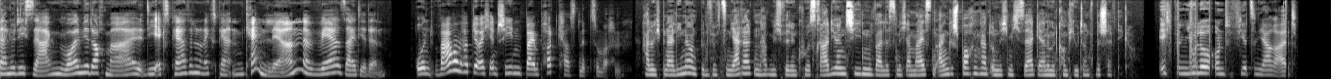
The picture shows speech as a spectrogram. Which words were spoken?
Dann würde ich sagen, wollen wir doch mal die Expertinnen und Experten kennenlernen. Wer seid ihr denn? Und warum habt ihr euch entschieden, beim Podcast mitzumachen? Hallo, ich bin Alina und bin 15 Jahre alt und habe mich für den Kurs Radio entschieden, weil es mich am meisten angesprochen hat und ich mich sehr gerne mit Computern beschäftige. Ich bin Jule und 14 Jahre alt.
